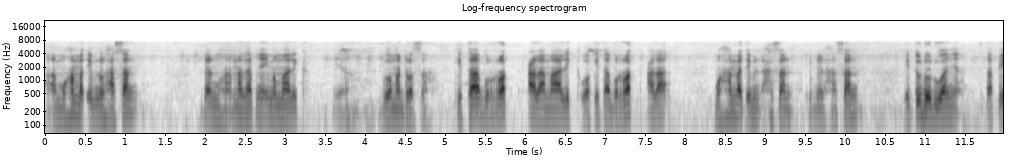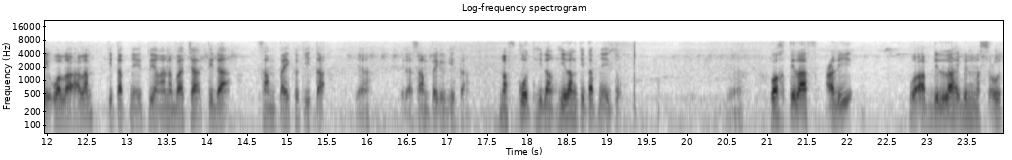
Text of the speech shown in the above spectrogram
uh, Muhammad Ibnul Hasan dan mazhabnya Imam Malik ya dua madrasah. Kitabur Rad ala Malik wa Kitabur Rad ala Muhammad Ibn Hasan. Ibnul Hasan itu dua-duanya. Tetapi wala alam kitabnya itu yang anda baca tidak sampai ke kita ya tidak sampai ke kita mafqud hilang hilang kitabnya itu. Ya. Waqtilaf Ali wa Abdullah ibn Mas'ud.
